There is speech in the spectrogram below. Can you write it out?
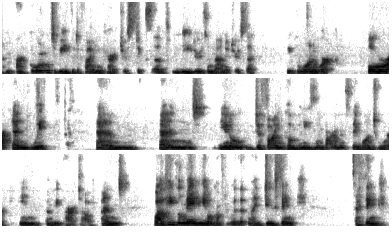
um, are going to be the defining characteristics of leaders and managers that people want to work for and with, um, and you know, define companies and environments they want to work in and be part of. And while people may be uncomfortable with it, and I do think I think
